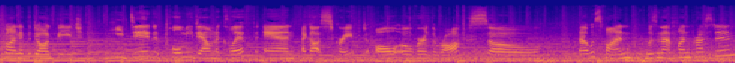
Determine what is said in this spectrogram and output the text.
fun at the dog beach. He did pull me down a cliff and I got scraped all over the rocks, so that was fun. Wasn't that fun, Preston?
